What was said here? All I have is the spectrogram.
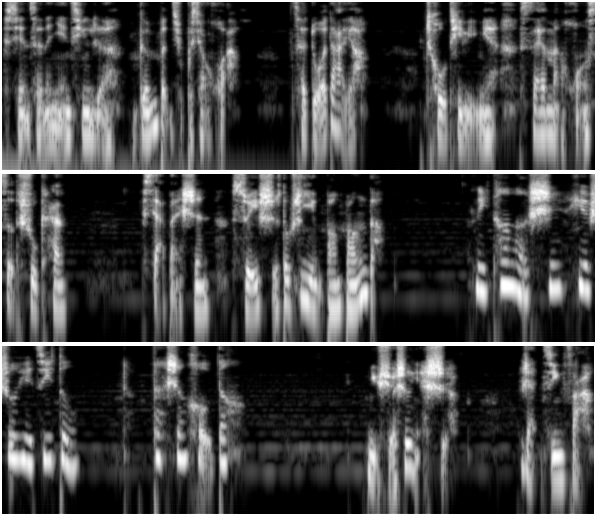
现在的年轻人根本就不像话，才多大呀？抽屉里面塞满黄色的书刊。”下半身随时都是硬邦邦的。李涛老师越说越激动，大声吼道：“女学生也是，染金发，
